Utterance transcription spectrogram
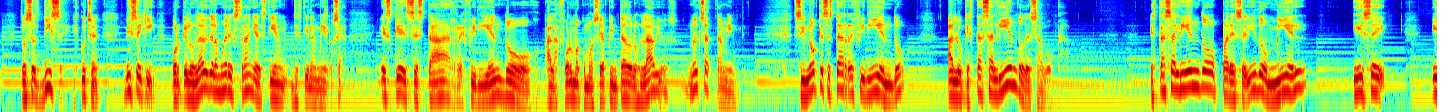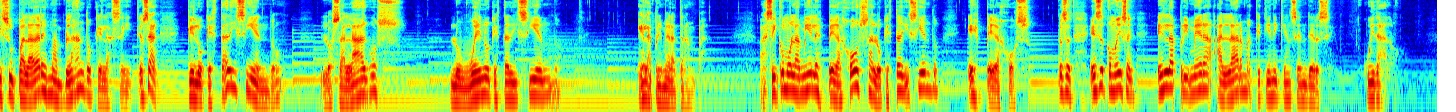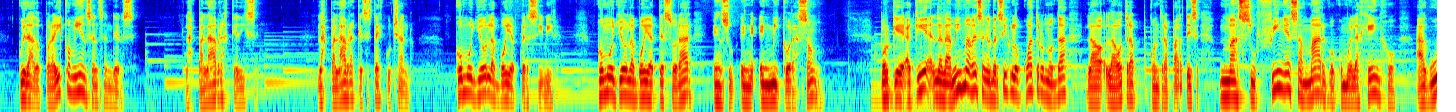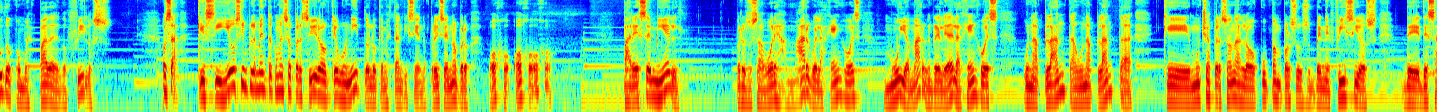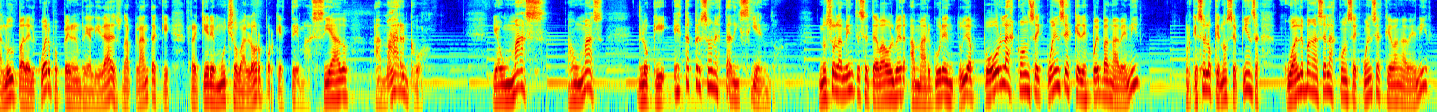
Entonces dice, escuchen, dice aquí, porque los labios de la mujer extraña destilan, destilan miel. O sea, es que se está refiriendo a la forma como se ha pintado los labios. No exactamente sino que se está refiriendo a lo que está saliendo de esa boca. Está saliendo parecerido miel y dice, y su paladar es más blando que el aceite. O sea, que lo que está diciendo, los halagos, lo bueno que está diciendo, es la primera trampa. Así como la miel es pegajosa, lo que está diciendo es pegajoso. Entonces, eso como dicen, es la primera alarma que tiene que encenderse. Cuidado, cuidado, por ahí comienza a encenderse las palabras que dicen, las palabras que se está escuchando. ¿Cómo yo las voy a percibir? ¿Cómo yo las voy a atesorar en, mi corazón? Porque aquí a la misma vez en el versículo 4 nos da la, la, otra contraparte. Dice, mas su fin es amargo como el ajenjo, agudo como espada de dos filos. O sea, que si yo simplemente comienzo a percibir, oh, qué bonito lo que me están diciendo, pero dice, no, pero ojo, ojo, ojo, parece miel, pero su sabor es amargo, el ajenjo es muy amargo, en realidad el ajenjo es una planta, una planta que muchas personas lo ocupan por sus beneficios de, de, salud para el cuerpo, pero en realidad es una planta que requiere mucho valor porque es demasiado amargo. Y aún más, aún más, lo que esta persona está diciendo no solamente se te va a volver amargura en tu vida por las consecuencias que después van a venir, porque eso es lo que no se piensa, cuáles van a ser las consecuencias que van a venir.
